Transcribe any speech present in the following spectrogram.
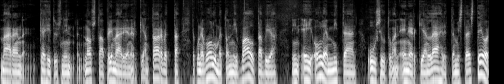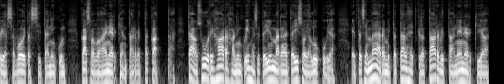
määrän kehitys niin nostaa primäärienergian tarvetta. Ja kun ne volyymet on niin valtavia, niin ei ole mitään uusiutuvan energian lähdettä, mistä edes teoriassa voitaisiin sitä niin kuin kasvavaa energian tarvetta kattaa. Tämä on suuri harha, niin kuin ihmiset ei ymmärrä näitä isoja lukuja, että se määrä, mitä tällä hetkellä tarvitaan energiaa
